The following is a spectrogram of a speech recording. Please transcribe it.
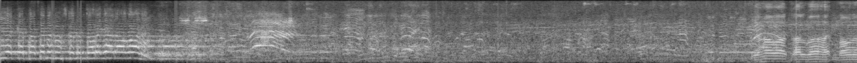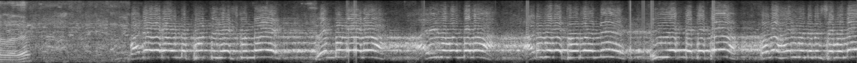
ఈ యొక్క జతను తీసుకుని త్వరగా రావాలి. యహోవా కాల్వా భవనం బ్రదర్. పదవ రౌండ్ పూర్తి చేసుకున్నాయి రెండు వేల ఐదు వందల అడుగుల దూరాన్ని ఈ యొక్క జత పదహైదు నిమిషములో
